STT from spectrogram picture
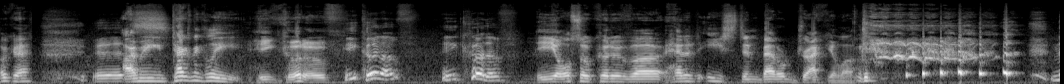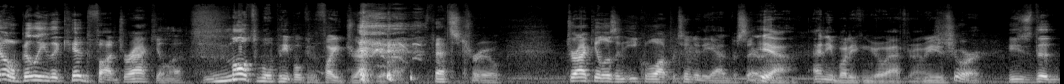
Okay. It's- I mean, technically, he could have. he could have. He could have. He also could have uh, headed east and battled Dracula. No, Billy the Kid fought Dracula. Multiple people can fight Dracula. That's true. Dracula's an equal opportunity adversary. yeah, anybody can go after him. He's Sure. He's the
